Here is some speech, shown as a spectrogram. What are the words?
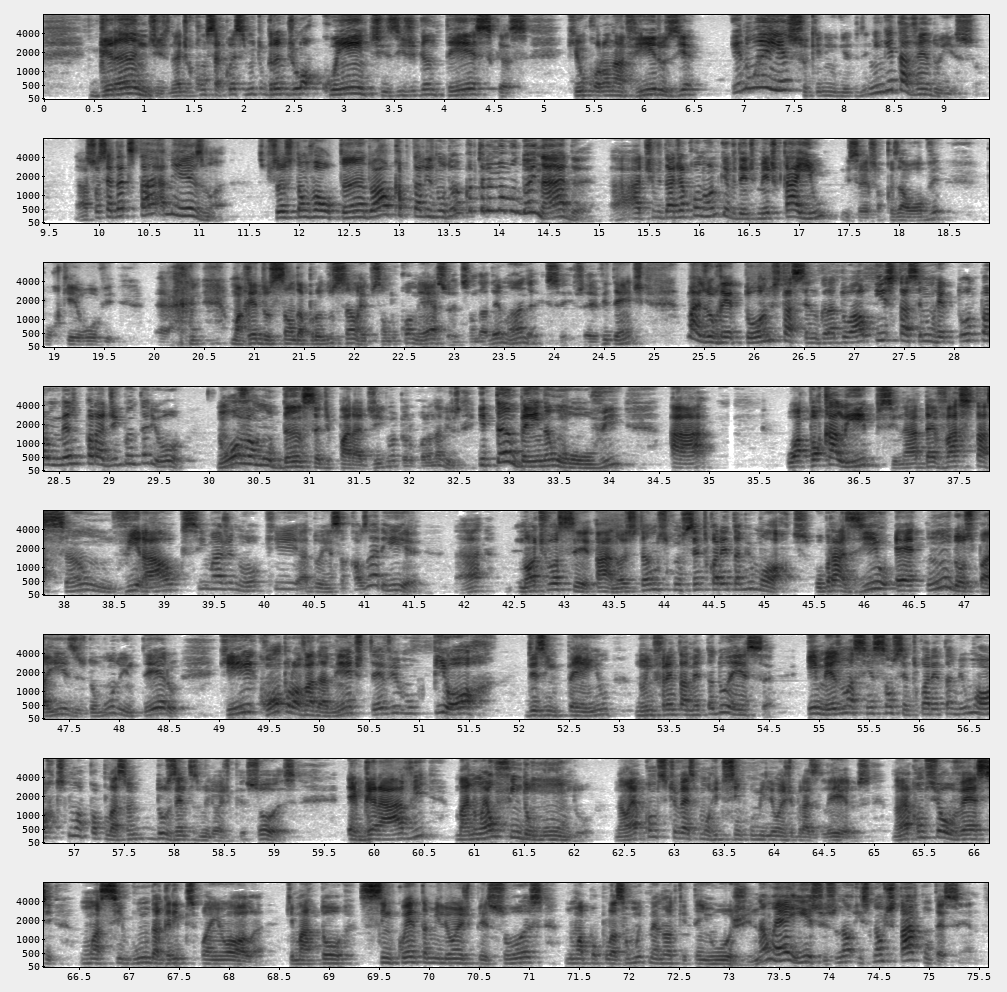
grandes, né, de consequências muito grandiloquentes e gigantescas que o coronavírus ia. E não é isso que ninguém. Ninguém está vendo isso. A sociedade está a mesma. As pessoas estão voltando. Ah, o capitalismo mudou. O capitalismo não mudou em nada. A atividade econômica, evidentemente, caiu. Isso é só coisa óbvia, porque houve é, uma redução da produção, redução do comércio, redução da demanda. Isso, isso é evidente. Mas o retorno está sendo gradual e está sendo um retorno para o mesmo paradigma anterior. Não houve uma mudança de paradigma pelo coronavírus. E também não houve a o apocalipse, né, a devastação viral que se imaginou que a doença causaria. Né? Note você, ah, nós estamos com 140 mil mortos. O Brasil é um dos países do mundo inteiro que comprovadamente teve um pior desempenho no enfrentamento da doença. E mesmo assim são 140 mil mortos numa população de 200 milhões de pessoas. É grave, mas não é o fim do mundo. Não é como se tivesse morrido 5 milhões de brasileiros. Não é como se houvesse uma segunda gripe espanhola que matou 50 milhões de pessoas numa população muito menor do que tem hoje. Não é isso, isso não, isso não está acontecendo.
